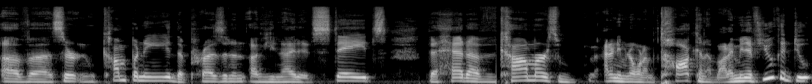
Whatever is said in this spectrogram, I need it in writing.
of a certain company, the president of United States, the head of commerce. I don't even know what I'm talking about. I mean, if you could do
